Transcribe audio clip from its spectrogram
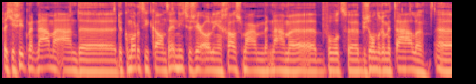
Dat je ziet met name aan de, de commodity kant, en niet zozeer olie en gas, maar met name uh, bijvoorbeeld uh, bijzondere metalen. Uh,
